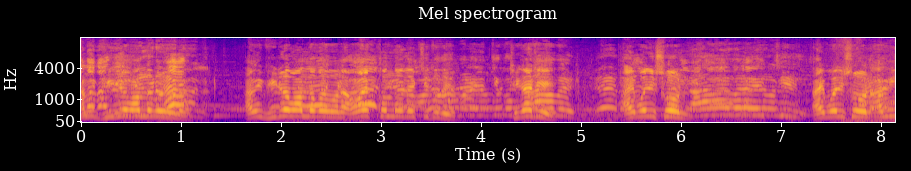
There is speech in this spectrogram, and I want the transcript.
আমি ভিডিও বন্ধ করব না। আমি ভিডিও বন্ধ করব না অনেকক্ষণ ধরে দেখছি তোদের। ঠিক আছে। আমি বলি শোন। আমি বলি শোন আমি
